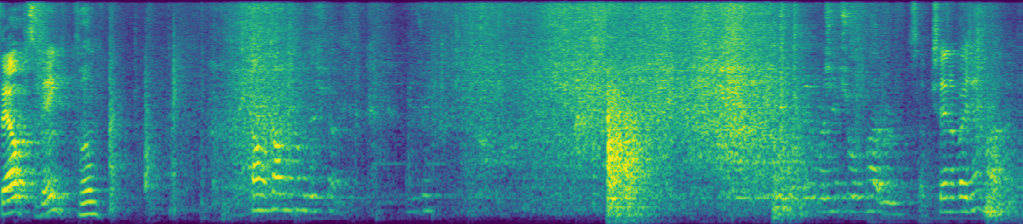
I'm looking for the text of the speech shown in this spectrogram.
Phelps, vem. Vamos. Calma, calma, calma, deixa eu ver. Depois a gente ouve o barulho. Só que você não vai jantar, né?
